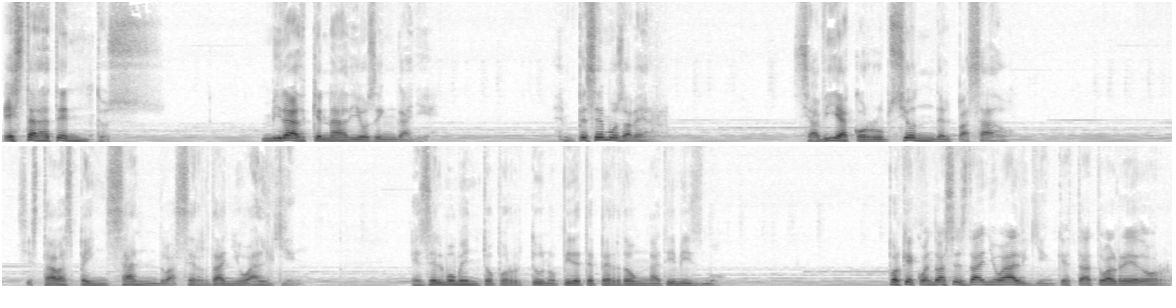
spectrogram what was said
Estar atentos. Mirad que nadie os engañe. Empecemos a ver si había corrupción del pasado, si estabas pensando hacer daño a alguien. Es el momento oportuno, pídete perdón a ti mismo. Porque cuando haces daño a alguien que está a tu alrededor,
